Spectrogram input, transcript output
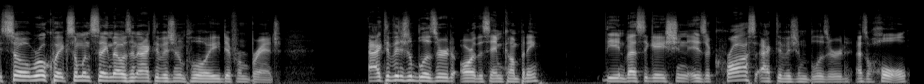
so real quick, someone's saying that was an Activision employee, different branch. Activision Blizzard are the same company. The investigation is across Activision Blizzard as a whole.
